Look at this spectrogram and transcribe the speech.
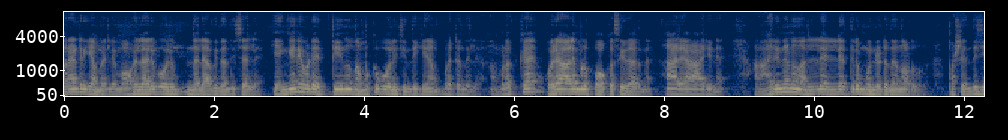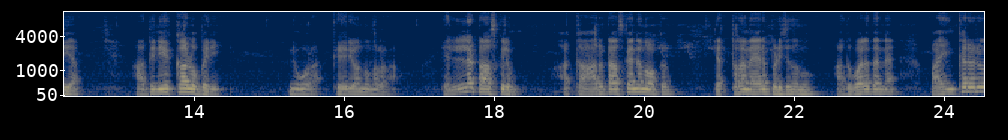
പറയാണ്ടിരിക്കാൻ പറ്റില്ല. മോഹൻലാൽ പോലും ഇന്നലെ അഭിനന്ദിച്ചല്ലേ എങ്ങനെ ഇവിടെ എത്തിയെന്ന് നമുക്ക് പോലും ചിന്തിക്കാൻ പറ്റുന്നില്ല. നമ്മളൊക്കെ ഒരാളെ നമ്മൾ ഫോക്കസ് ചെയ്തായിരുന്നു. ആരെ? ആര്യനെ. ആര്യനാണ് നല്ല എല്ലാത്തിലും മുന്നിട്ട് നിന്നോടത് പക്ഷെ എന്ത് ചെയ്യാം? അതിനേക്കാൾ ഉപരി നൂറ കയറി വന്നു എന്നുള്ളതാണ്. എല്ലാ ടാസ്കിലും ആ കാറ് ടാസ്ക് തന്നെ നോക്ക്. എത്ര നേരം പിടിച്ചു നിന്നു. അതുപോലെ തന്നെ ഭയങ്കര ഒരു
